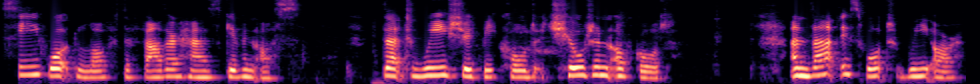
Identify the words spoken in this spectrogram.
See what love the Father has given us, that we should be called children of God. And that is what we are.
